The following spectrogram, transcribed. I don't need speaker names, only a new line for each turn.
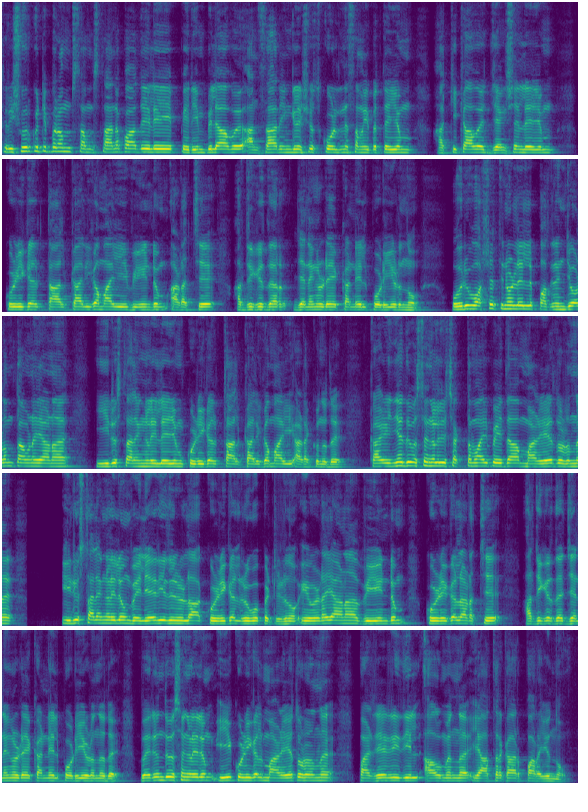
തൃശൂർ കുറ്റിപ്പുറം സംസ്ഥാന പാതയിലെ പെരിമ്പിലാവ് അൻസാർ ഇംഗ്ലീഷ് സ്കൂളിന് സമീപത്തെയും അക്കിക്കാവ് ജംഗ്ഷനിലെയും കുഴികൾ താൽക്കാലികമായി വീണ്ടും അടച്ച് അധികൃതർ ജനങ്ങളുടെ കണ്ണിൽ പൊടിയിടുന്നു. ഒരു വർഷത്തിനുള്ളിൽ പതിനഞ്ചോളം തവണയാണ് ഇരു സ്ഥലങ്ങളിലെയും കുഴികൾ താൽക്കാലികമായി അടക്കുന്നത്. കഴിഞ്ഞ ദിവസങ്ങളിൽ ശക്തമായി പെയ്ത മഴയെ തുടർന്ന് ഇരു സ്ഥലങ്ങളിലും വലിയ രീതിയിലുള്ള കുഴികൾ രൂപപ്പെട്ടിരുന്നു. ഇവിടെയാണ് വീണ്ടും കുഴികൾ അടച്ച് അധികൃതർ ജനങ്ങളുടെ കണ്ണിൽ പൊടിയിടുന്നത്. വരും ദിവസങ്ങളിലും ഈ കുഴികൾ മഴയെ തുടർന്ന് പഴയ രീതിയിൽ ആവുമെന്ന് യാത്രക്കാർ പറയുന്നു.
